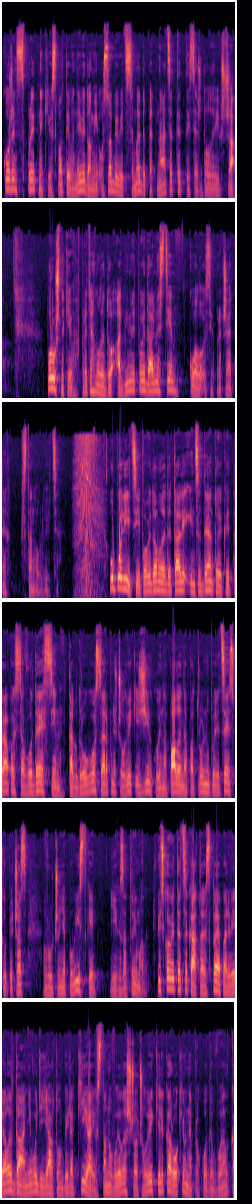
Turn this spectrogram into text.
кожен з спритників сплатив невідомій особі від 7 до 15 тисяч доларів США. Порушників притягнули до адмінвідповідальності. Коло усіх причетних встановлюється. У поліції повідомили деталі інциденту, який трапився в Одесі. Так, 2 серпня чоловік із жінкою напали на патрульну поліцейську під час вручення повістки. Їх затримали. Військові ТЦК та СП перевіряли дані водія автомобіля Кія і встановили, що чоловік кілька років не проходив ВЛК.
